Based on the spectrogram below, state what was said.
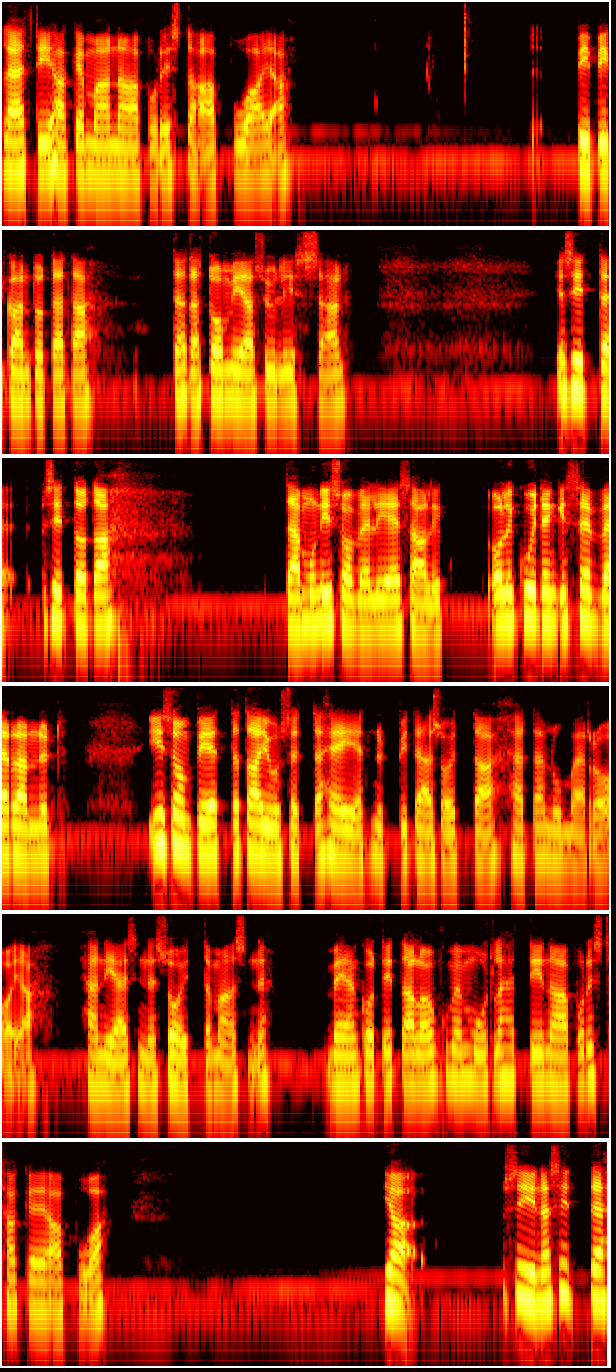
lähdettiin hakemaan naapurista apua ja Pipi kantoi tätä, tätä Tomia sylissään. Ja sitten sit tota, tämä mun isoveli Esa oli, oli kuitenkin sen verran nyt isompi, että tajus, että hei, että nyt pitää soittaa hätänumeroa ja hän jäi sinne soittamaan sinne meidän kotitaloon, kun me muut lähdettiin naapurista hakemaan apua. Ja siinä sitten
